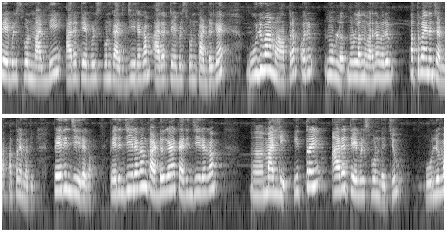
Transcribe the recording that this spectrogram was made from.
ടേബിൾ സ്പൂൺ മല്ലി അര ടേബിൾ സ്പൂൺ കരിജീരകം അര ടേബിൾ സ്പൂൺ കടുക്. ഉലുവ മാത്രം ഒരു നുള്ള് നുള്ളെന്ന് പറഞ്ഞാൽ ഒരു പത്ത് പതിനഞ്ചെണ്ണം അത്രയും മതി. പെരിഞ്ജീരകം പെരിഞ്ജീരകം കടുക് കരിഞ്ജീരകം മല്ലി. ഇത്രയും അര ടേബിൾ സ്പൂൺ വെച്ചും ഉലുവ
